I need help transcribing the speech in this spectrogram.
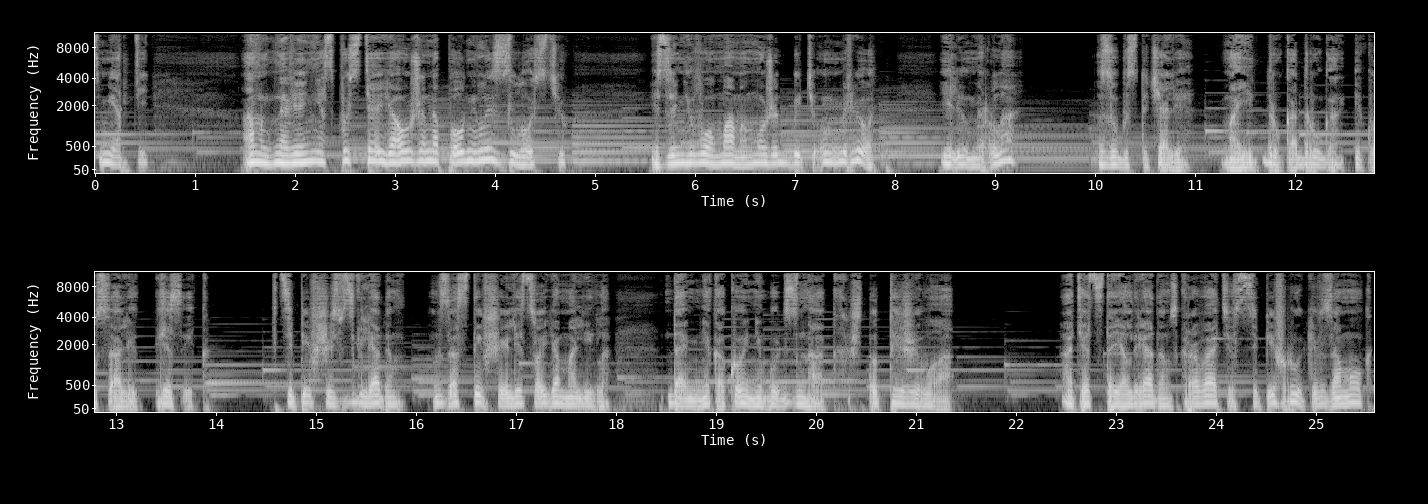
смерти. А мгновение спустя я уже наполнилась злостью. Из-за него мама, может быть, умрет. Или умерла? Зубы стучали мои друг от друга и кусали язык. Вцепившись взглядом В застывшее лицо я молила. «Дай мне какой-нибудь знак, что ты жива». Отец стоял рядом с кроватью, сцепив руки в замок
